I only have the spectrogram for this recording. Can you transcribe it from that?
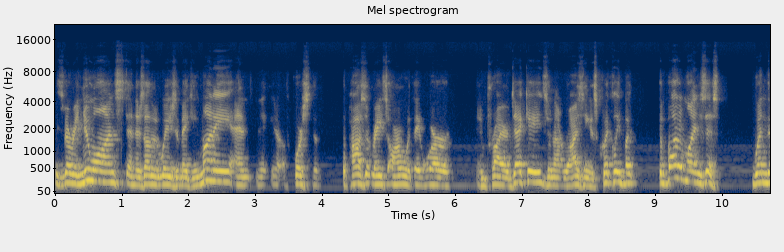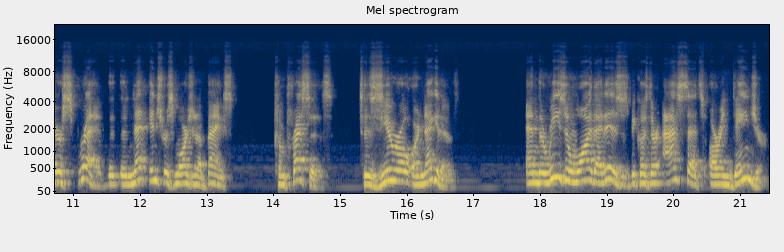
it's very nuanced and there's other ways of making money and you know of course the deposit rates aren't what they were in prior decades they're not rising as quickly but the bottom line is this when they're spread the, the net interest margin of banks compresses to zero or negative and the reason why that is is because their assets are in danger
